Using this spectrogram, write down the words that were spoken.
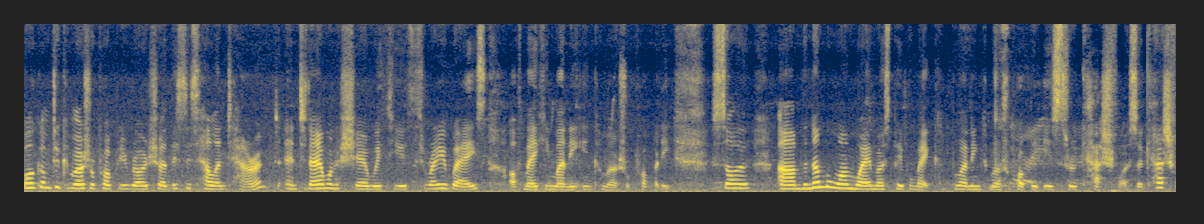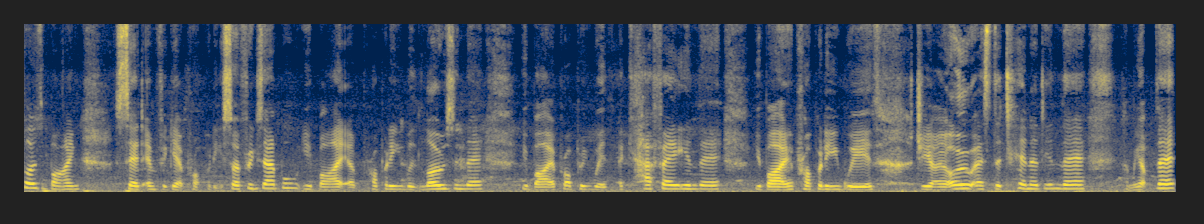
Welcome to Commercial Property Roadshow. This is Helen Tarrant, and today I want to share with you three ways of making money in commercial property. So, um, the number one way most people make money in commercial property is through cash flow. So, cash flow is buying set and forget property. So, for example, you buy a property with Lowe's in there, you buy a property with a cafe in there, you buy a property with GIO as the tenant in there, coming up there,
